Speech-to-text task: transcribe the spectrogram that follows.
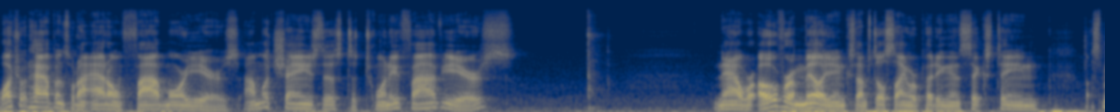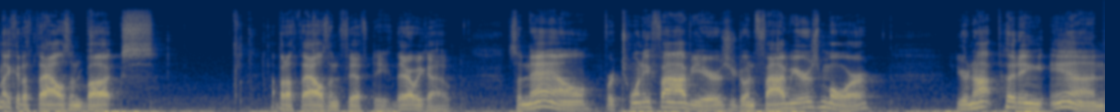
Watch what happens when I add on five more years. I'm going to change this to 25 years. Now we're over a million because I'm still saying we're putting in 16. Let's make it a thousand bucks. How about a thousand fifty? There we go. So now for 25 years, you're doing five years more. You're not putting in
